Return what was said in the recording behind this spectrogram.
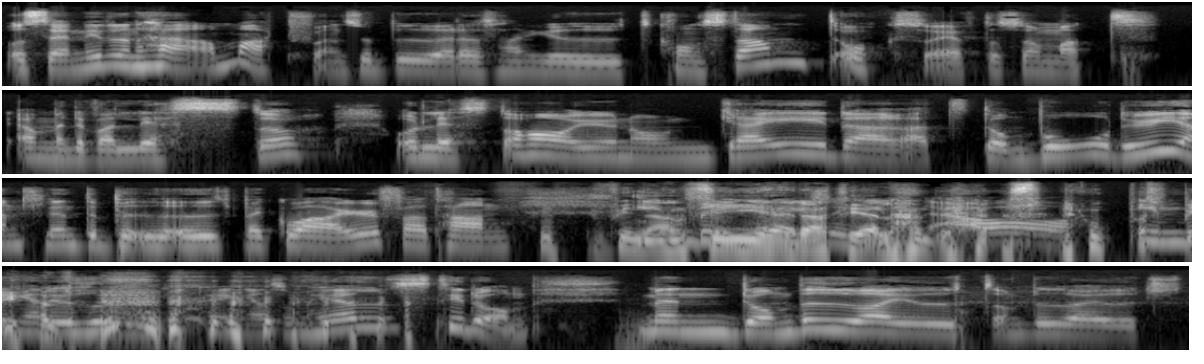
Och sen i den här matchen så buades han ju ut konstant också eftersom att ja men det var Leicester. Och Leicester har ju någon grej där att de borde ju egentligen inte bua ut Maguire för att han finansierat hela deras ja, inbringade hur mycket pengar som helst till dem. Men de buar ju ut, de buar ut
